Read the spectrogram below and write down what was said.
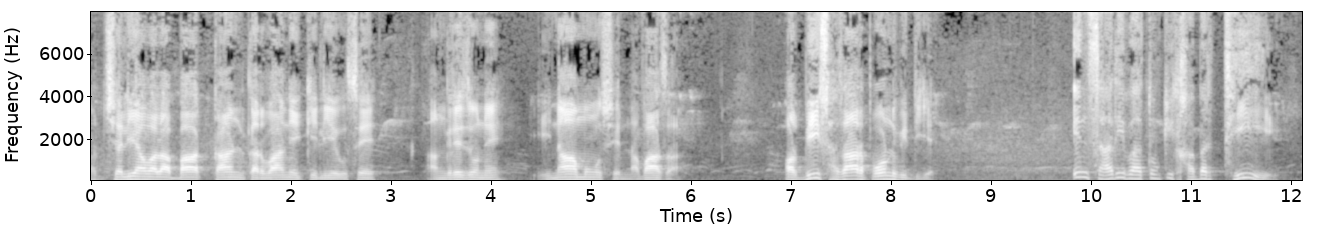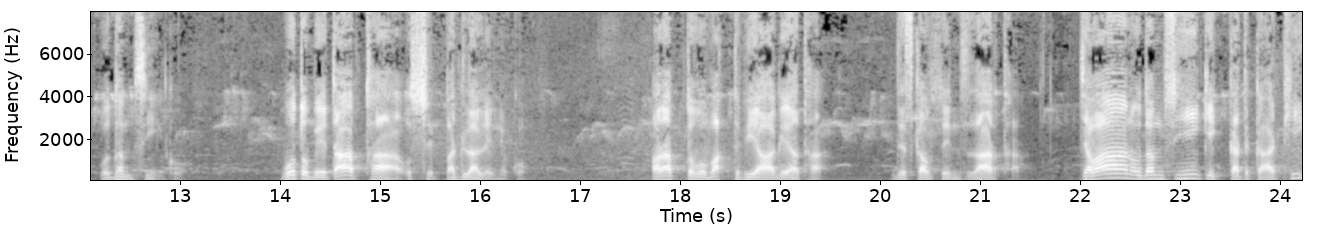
और जलियांवाला बाग कांड करवाने के लिए उसे अंग्रेज़ों ने इनामों से नवाजा और बीस हज़ार पौंड भी दिए। इन सारी बातों की खबर थी उधम सिंह को। वो तो बेताब था उससे बदला लेने को। और अब तो वो वक्त भी आ गया था जिसका उसे इंतज़ार था। जवान उधम सिंह की कदकाठी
